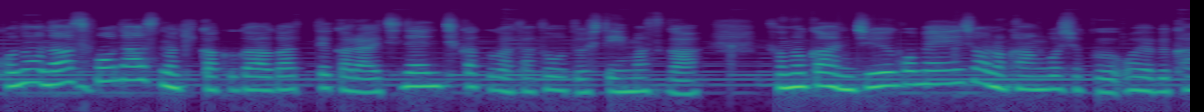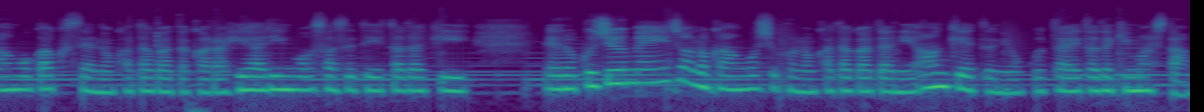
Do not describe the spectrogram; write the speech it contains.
この Nurse for Nurse の企画が上がってから1年近くが経とうとしていますが、その間15名以上の看護職及び看護学生の方々からヒアリングをさせていただき、60名以上の看護職の方々にアンケートにお答えいただきました。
